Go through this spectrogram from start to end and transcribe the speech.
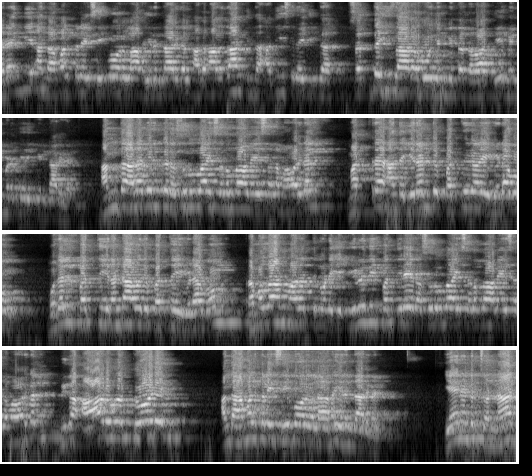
இறங்கி அந்த அமல்களை செய்பவர்களாக இருந்தார்கள். அதனால்தான் இந்த ஹதீஸிலே இந்த சத்த இசாரஹோ என்கின்ற அந்த வார்த்தையை மேம்படுத்தி இருக்கின்றார்கள். அந்த அளவிற்கு ரசூலுல்லாய் சல்லா அலைஹி அவர்கள் மற்ற அந்த இரண்டு பத்துகளை விடவும் முதல் பத்து இரண்டாவது பத்தை விடவும் ரமதான் மாதத்தினுடைய இறுதி பத்திலே ரசூலுல்லாஹி ஸல்லல்லாஹு அலைஹி அவர்கள் மிக ஆர்வத்தோடு அந்த அமல்களை செய்பவர்களாக இருந்தார்கள். ஏனென்று சொன்னால்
